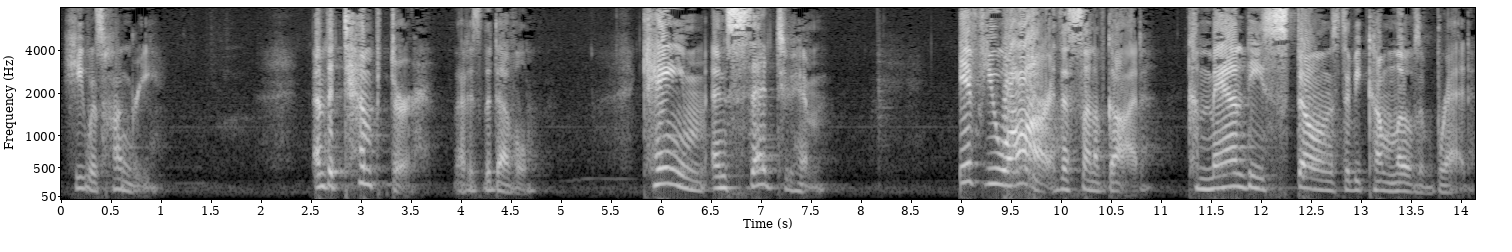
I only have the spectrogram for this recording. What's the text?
he was hungry. And the tempter, that is the devil, came and said to him, if you are the Son of God, command these stones to become loaves of bread.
